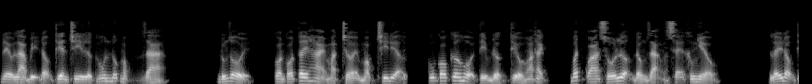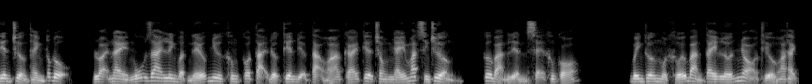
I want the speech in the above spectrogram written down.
đều là bị động tiên chi lực hun đúc mọc ra. Đúng rồi, còn có tây hải mặt trời mọc chi địa, cũng có cơ hội tìm được thiều hoa thạch, bất quá số lượng đồng dạng sẽ không nhiều. Lấy động tiên trưởng thành tốc độ, loại này ngũ giai linh vật nếu như không có tại được thiên địa tạo hóa cái kia trong nháy mắt sinh trưởng, cơ bản liền sẽ không có. Bình thường một khối bàn tay lớn nhỏ thiều hoa thạch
